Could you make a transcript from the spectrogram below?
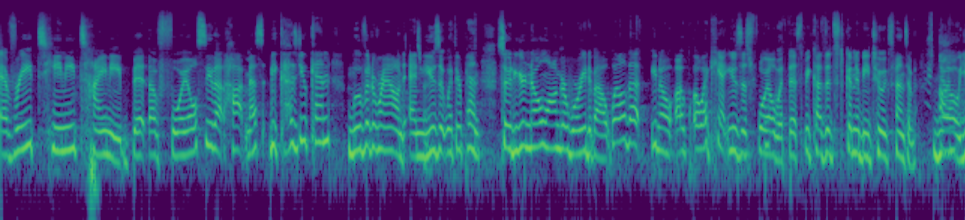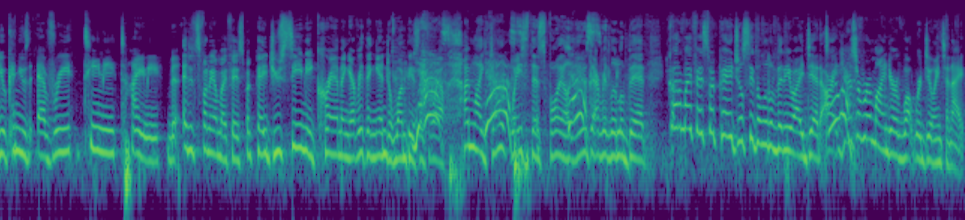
every teeny tiny bit of foil. See that hot mess? Because you can move it around and use it with your pen. So you're no longer worried about, well, that, you know, oh, oh, I can't use this foil with this because it's gonna be too expensive. No, you can use every teeny tiny bit. And it's funny on my Facebook page, you see me cramming everything into one piece Yes, of foil. I'm like, yes, don't waste this foil, use every little bit. Go to my Facebook page, you'll see the little video I did. All right, it. here's a reminder of what we're doing tonight.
